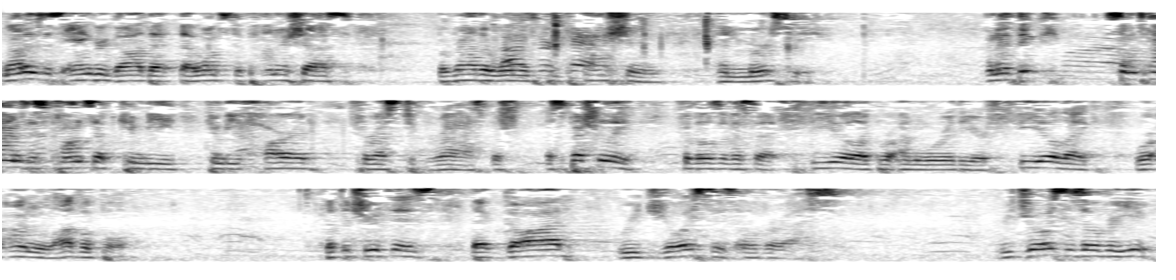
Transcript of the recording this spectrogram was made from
Not as this angry God that, that wants to punish us, but rather one with compassion and mercy. And I think sometimes this concept can be can be hard for us to grasp, especially for those of us that feel like we're unworthy or feel like we're unlovable. But the truth is that God rejoices over us. Rejoices over you.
